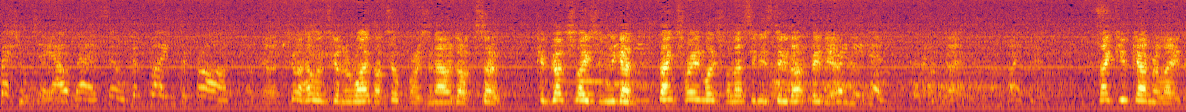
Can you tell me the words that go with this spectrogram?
specialty out there, so good flying to Prague. Okay, I'm sure Helen's going to write that up for us in our doc. So congratulations again. Thanks very much for letting us do that video. Bring it in. Okay, Thank you. Thank you, camera lady.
